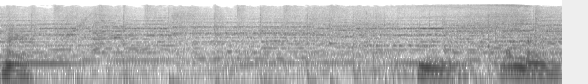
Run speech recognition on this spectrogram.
Nee. Hm, Moment.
